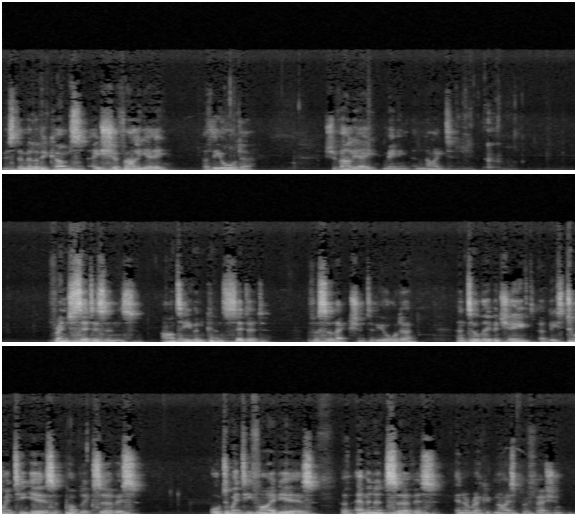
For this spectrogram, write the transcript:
Mr. Miller becomes a Chevalier of the Order. Chevalier meaning a knight. French citizens aren't even considered for selection to the Order until they've achieved at least 20 years of public service or 25 years of eminent service in a recognised profession.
